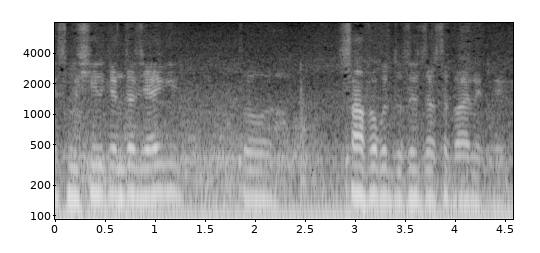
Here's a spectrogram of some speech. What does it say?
इस मशीन के अंदर जाएगी तो साफ़ होकर दूसरी तरफ़ से बाहर निकलेगी।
